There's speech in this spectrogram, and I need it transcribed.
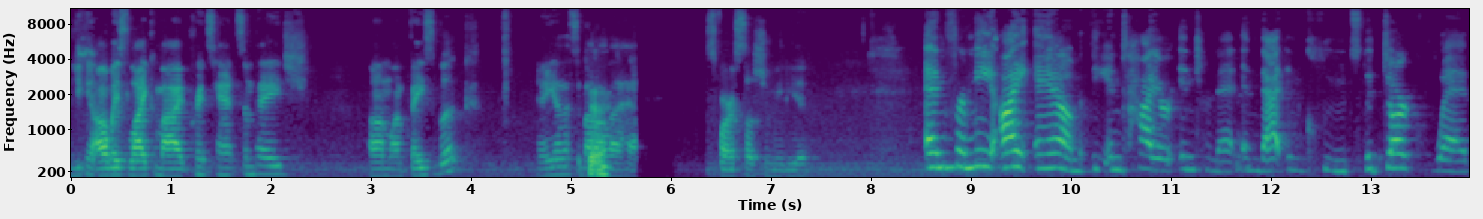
you can always like my Prince Handsome page um, on Facebook. And yeah, that's about Okay. all I have as far as social media. And for me, I am the entire internet, and that includes the dark web.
